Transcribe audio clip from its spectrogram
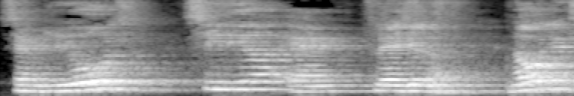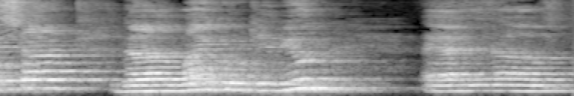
centrioles, cilia and flagella. Now let's start the microtubule and uh,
